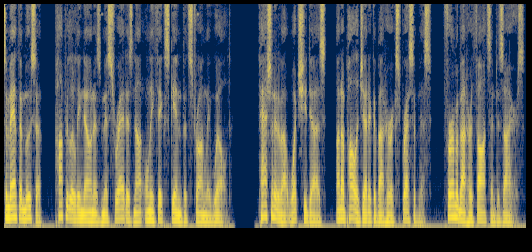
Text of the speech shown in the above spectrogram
Samantha Musa, popularly known as Misred, is not only thick skinned but strongly willed. Passionate about what she does, unapologetic about her expressiveness, firm about her thoughts and desires.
